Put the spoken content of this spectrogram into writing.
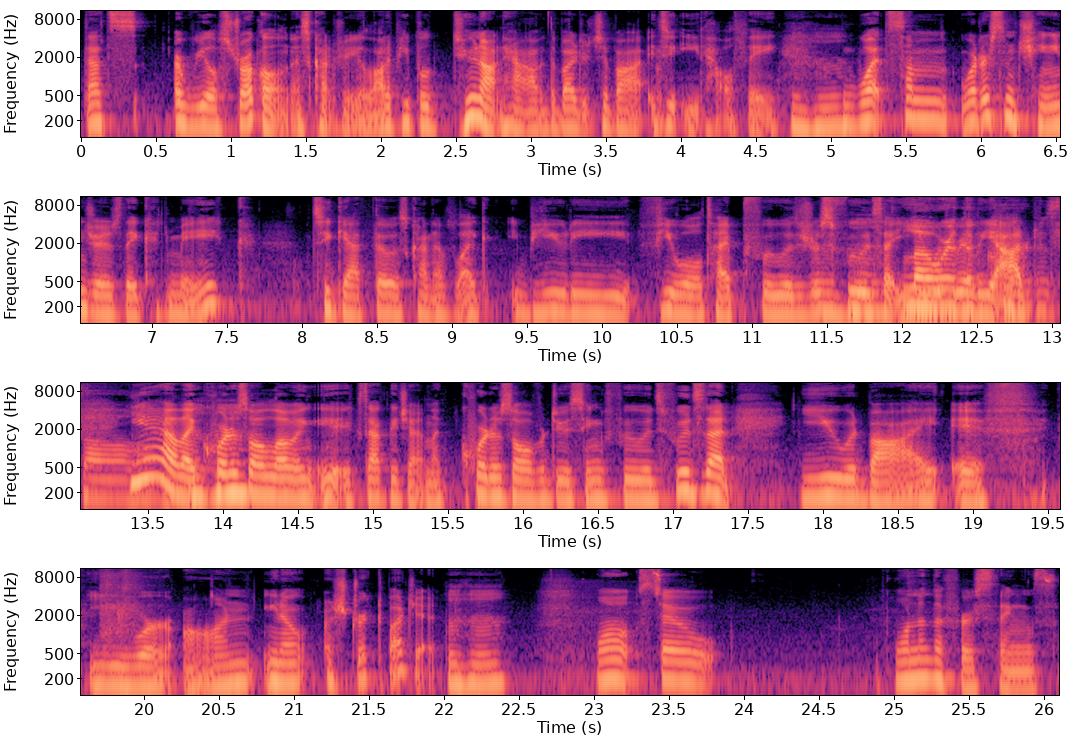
that's a real struggle in this country. A lot of people do not have the budget to buy to eat healthy. Mm-hmm. What some what are some changes they could make to get those kind of like beauty fuel type foods, just mm-hmm. foods that you Lower the really add cortisol. yeah, like mm-hmm. cortisol lowering exactly, Jen. Like cortisol reducing foods, foods that you would buy if you were on, you know, a strict budget. Mm-hmm. Well, so one of the first things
